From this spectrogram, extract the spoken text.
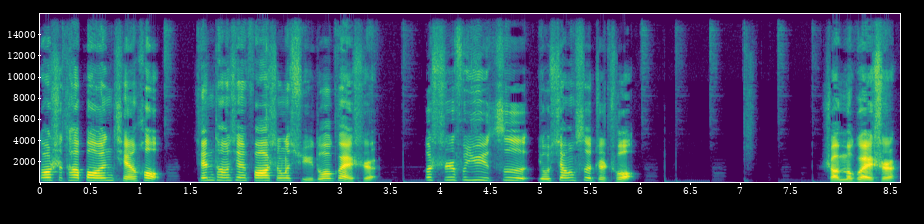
倒是他报恩前后，钱塘县发生了许多怪事，和师傅遇刺有相似之处。什么怪事？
